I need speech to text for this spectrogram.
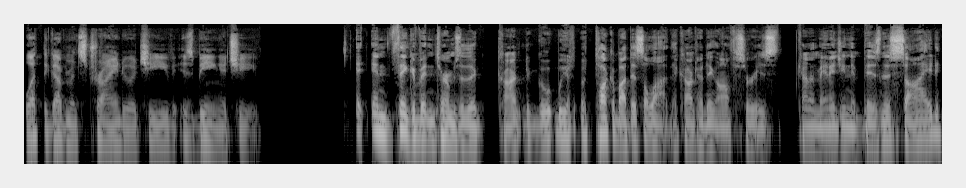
what the government's trying to achieve is being achieved. and think of it in terms of the con- we talk about this a lot the contracting officer is kind of managing the business side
